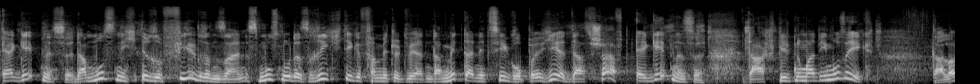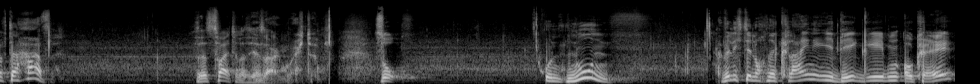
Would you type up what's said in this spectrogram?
Ergebnisse. Da muss nicht irre viel drin sein, es muss nur das Richtige vermittelt werden, damit deine Zielgruppe hier das schafft. Ergebnisse. Da spielt nun mal die Musik. Da läuft der Hase. Das ist das Zweite, was ich sagen möchte. So. Und nun will ich dir noch eine kleine Idee geben. Okay,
